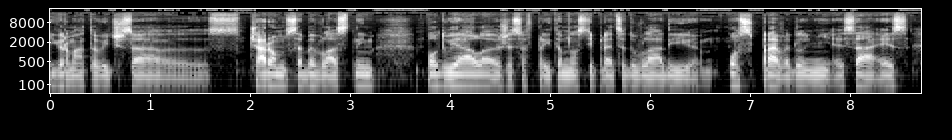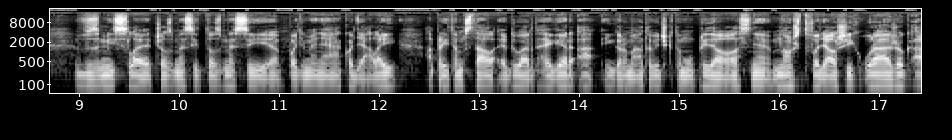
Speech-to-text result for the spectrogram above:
Igor Matovič sa s čarom sebe vlastným podujal, že sa v prítomnosti predsedu vlády ospravedlní SAS v zmysle, čo sme si, to sme si, poďme nejako ďalej. A pritom stál Eduard Heger a Igor Matovič k tomu pridal vlastne množstvo ďalších urážok a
